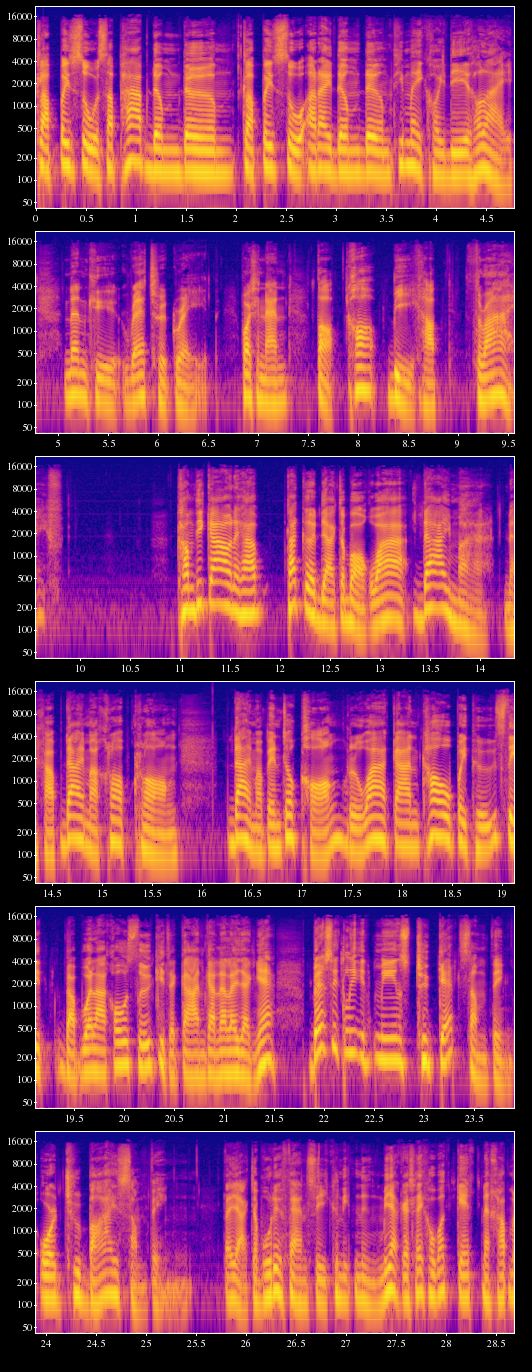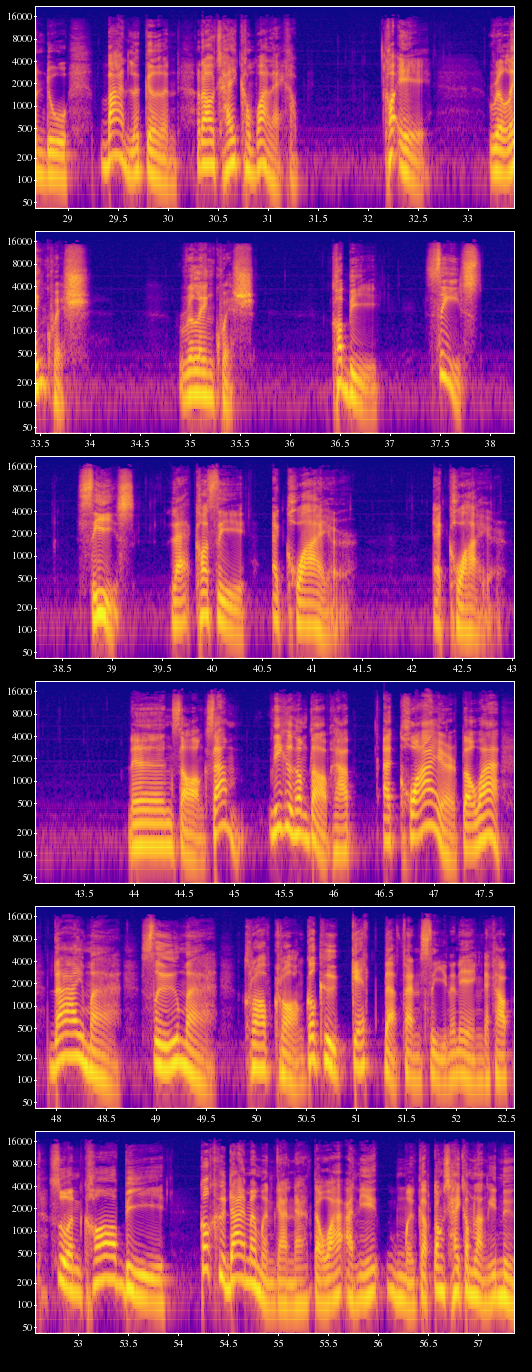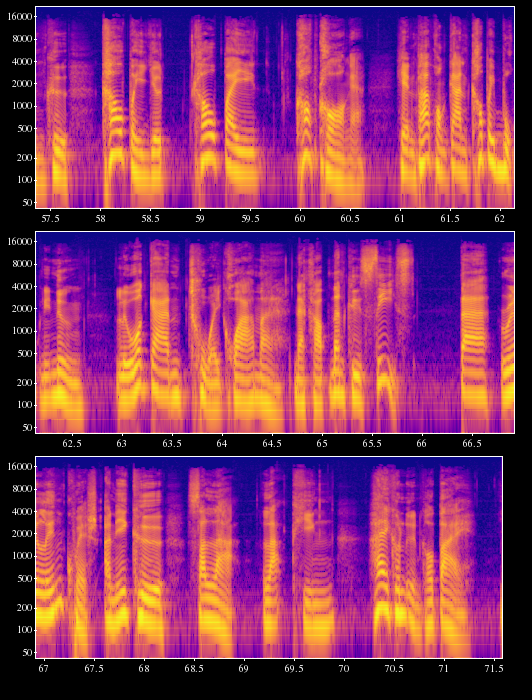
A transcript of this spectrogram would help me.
กลับไปสู่สภาพเดิมๆ กลับไปสู่อะไรเดิมๆ ที่ไม่ค่อยดีเท่าไหร่ นั่นคือ retrograde เพราะฉะนั้นตอบข้อ B ครับ thrive คำที่ 9 นะครับ ถ้าเกิดอยากจะบอกว่าได้มานะครับ ได้มาครอบครอง ได้มาเป็นเจ้าของ หรือว่าการเข้าไปถือสิทธิ์แบบเวลาเขาซื้อกิจการกันอะไรอย่างเงี้ย basically it means to get something or to buy something แต่อยากจะพูดให้แฟนซีขึ้นนิดหนึ่งไม่อยากจะใช้คาว่า get นะครับ มันดูบ้านเหลือเกิน เราใช้คำว่าอะไรครับ ข้อ A relinquish relinquish ข้อ B seize seize และข้อ C acquire acquire หนึ่งสองสามนี่คือคำตอบครับ acquire แปลว่า ได้มา ซื้อมา ครอบครองก็คือ get แบบแฟนซีนั่นเองนะครับ ส่วนข้อ B ก็คือได้มาเหมือนกันนะ แต่ว่าอันนี้เหมือนกับต้องใช้กำลังนิดหนึ่งคือ เข้าไปยึดเข้าไปครอบครองอะ่ะเห็นภาพของการเข้าไปบุกนิดหนึ่งหรือว่าการฉวยคว้ามานะครับ นั่นคือ seize แต่ relinquish อันนี้คือสละละทิ้ง ให้คนอื่นเข้าไป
